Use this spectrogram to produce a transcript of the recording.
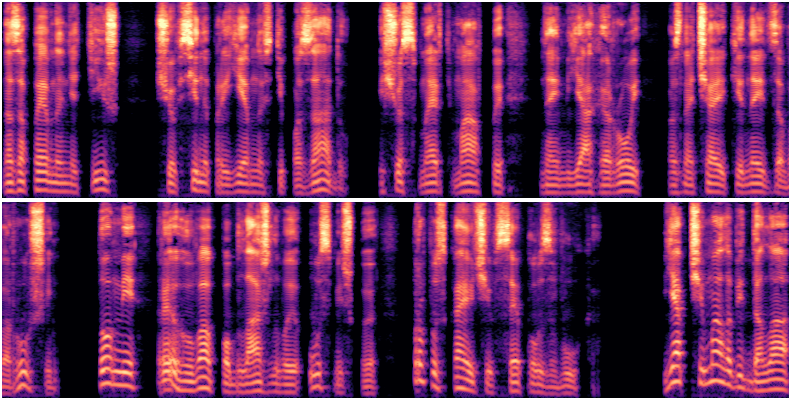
На запевнення ті ж, що всі неприємності позаду, і що смерть мавпи на ім'я герой означає кінець заворушень, Томмі реагував поблажливою усмішкою, пропускаючи все повз вуха. Я б чимало віддала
